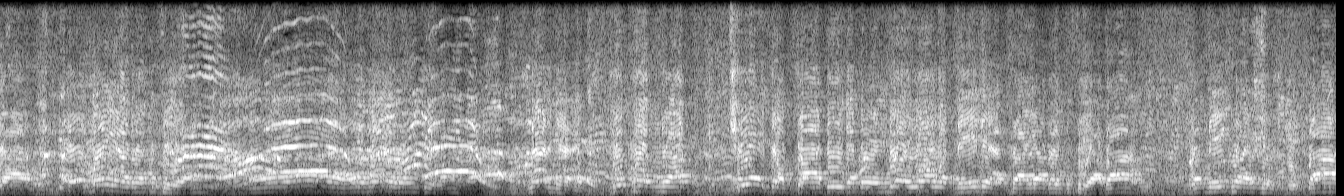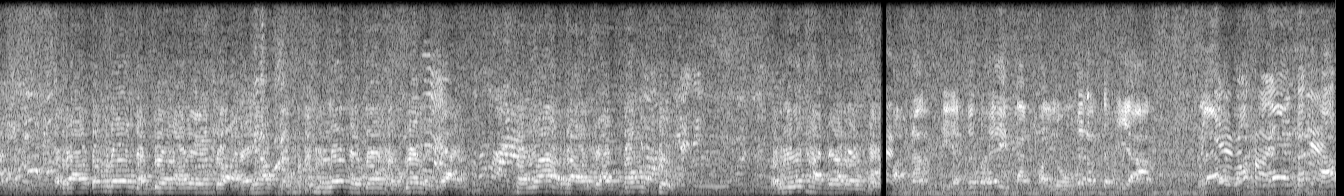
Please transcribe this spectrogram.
อย่าเอ้ยไม่อารมณ์เสียเอ้ยไม่อารมณ์เสียนั่นไงทุกคนครับช่วยจับตาดูกันเองด้วยว่าวันนี้เนี่ยใครอารมณ์เสียบ้าง วันนี้ใครหงุดหงิดบ้าง เราต้องเริ่มจากตัวเราเองก่อนนะครับผมเริ่มจากตัวผมด้วยเหมือนกันเพราะว่าเราจะต้องฝึกรู้ทันอารมณ์ของ น้ำเสียเพื่อไม่ให้การปล่อยลงแม่น้ำเจ้าพระยา แล้ววัดแรกนะครับ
